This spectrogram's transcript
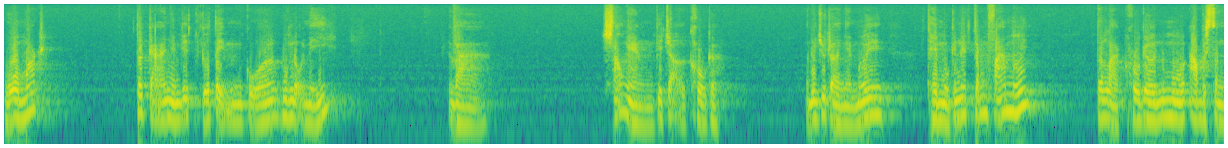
Walmart, tất cả những cái cửa tiệm của quân đội Mỹ và 6.000 cái chợ Kroger. Đức Chúa Trời ngày mới thêm một cái nét chấm phá mới tức là Kroger nó mua Albertson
